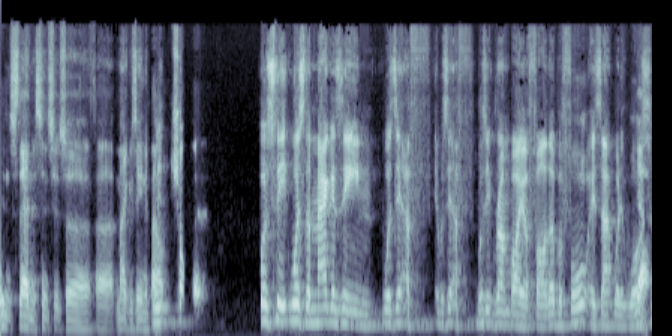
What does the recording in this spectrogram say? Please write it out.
since then, since it's a, a magazine about chocolate was the was the magazine was it a was it a was it run by your father before? Is that what it was?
